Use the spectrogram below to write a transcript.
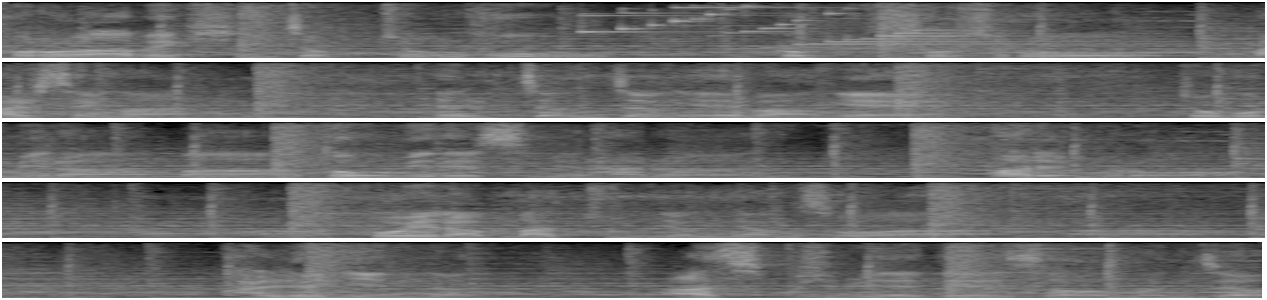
코로나 백신 접종 후 극소수로 발생한 혈전증 예방에 조금이나마 도움이 됐으면 하는 바람으로 어, 고혈압 맞춤 영양소와 어, 관련이 있는 아스피린에 대해서 먼저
